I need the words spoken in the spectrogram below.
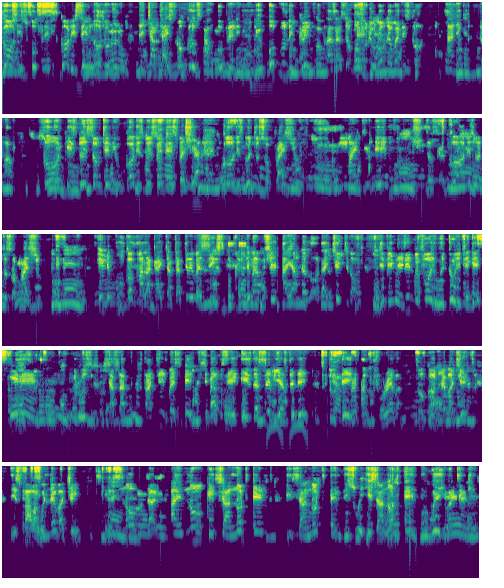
God is opening it. God is saying, No, no, no, no. The chapter is not closed. I'm opening it. He opened the grave of Lazarus. So open it, roll away the stone. And he took them out. God is doing something new. God is doing something special. God is going to surprise you. Mighty name Jesus. God is going to surprise you. In the book of Malachi, chapter 3, verse 6, the Bible says, I am the Lord, I change not. If he did it before, he will do it again. Hebrews chapter 13, verse 8, the Bible says, He's the same yesterday, today, and forever. So God never changed. His power will never change. Know that I know it shall not end it shall not end this way. It shall not end the way you are thinking.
